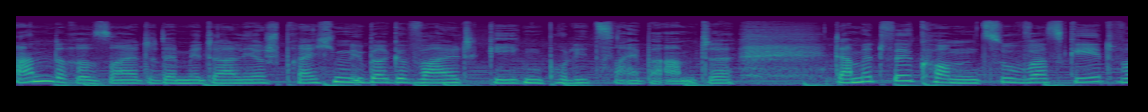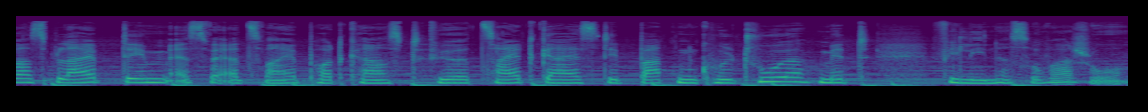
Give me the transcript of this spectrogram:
andere Seite der Medaille sprechen, über Gewalt gegen Polizeibeamte. Damit willkommen zu Was geht, was bleibt, dem SWR2 Podcast für Zeitgeist, Debatten, Kultur mit Philine Sauvageau.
